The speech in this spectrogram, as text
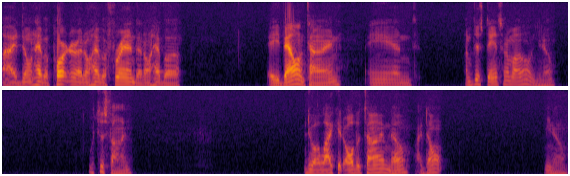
I don't have a partner. I don't have a friend. I don't have a a Valentine, and I'm just dancing on my own, you know, which is fine. Do I like it all the time? No, I don't. You know,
